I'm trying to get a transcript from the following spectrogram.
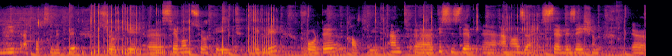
need approximately 37 38 degree for the cultivate. And uh, this is the uh, another sterilization uh,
